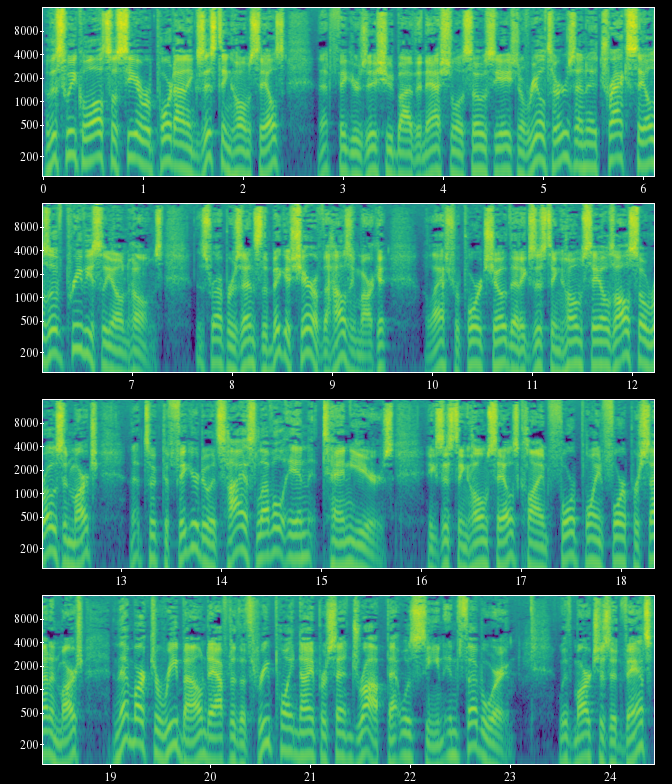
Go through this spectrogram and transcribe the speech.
This week, we'll also see a report on existing home sales. That figure is issued by the National Association of Realtors and it tracks sales of previously owned homes. This represents the biggest share of the housing market. The last report showed that existing home sales also rose in March. That took the figure to its highest level in 10 years. Existing home sales climbed 4.4% in March, and that marked a rebound after the 3.9% drop that was seen in February. With March's advance,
